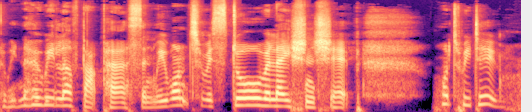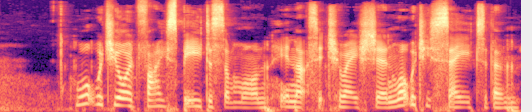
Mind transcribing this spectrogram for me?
So we know we love that person. We want to restore relationship. What do we do? What would your advice be to someone in that situation? What would you say to them?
